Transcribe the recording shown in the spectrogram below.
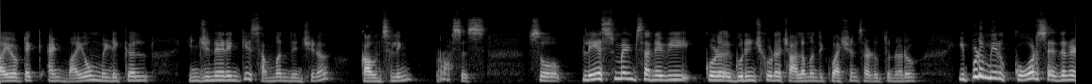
biotech and biomedical ఇంజనీరింగ్కి సంబంధించిన కౌన్సిలింగ్ ప్రాసెస్ సో ప్లేస్మెంట్స్ అనేవి కూడా గురించి కూడా చాలామంది క్వశ్చన్స్ అడుగుతున్నారు. ఇప్పుడు మీరు కోర్స్ ఏదైనా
